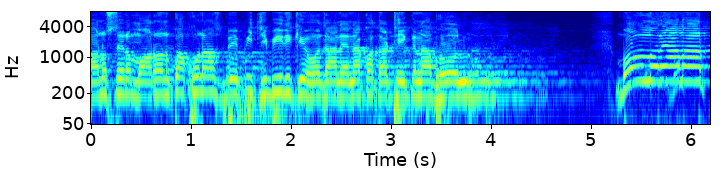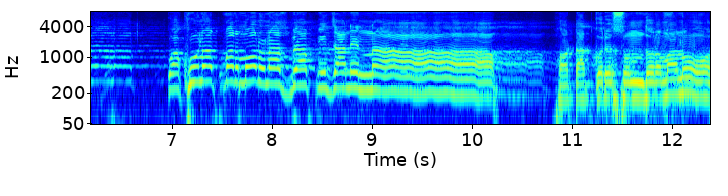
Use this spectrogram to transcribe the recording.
মানুষের মরণ কখন আসবে পৃথিবীর কেউ জানে না, কথা ঠিক না, ভুল। বন্ধুরে আমার, কখন আপনার মরণ আসবে আপনি জানেন না। হঠাৎ করে সুন্দর মানুষ,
